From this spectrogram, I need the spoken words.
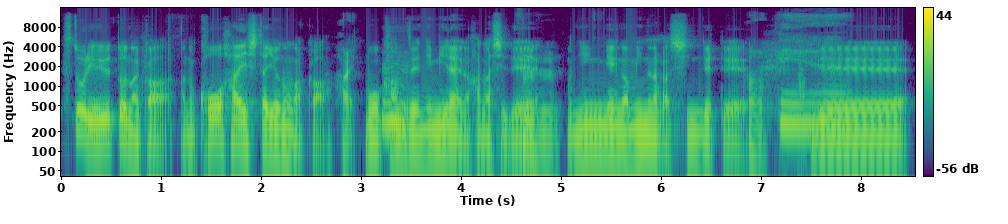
ストーリーを言うとなんか、あの、荒廃した世の中、はい。もう完全に未来の話で、うん。人間がみんななんか死んでて、うん。で、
